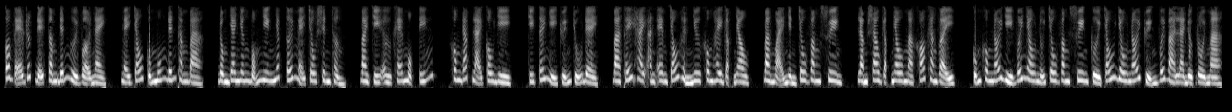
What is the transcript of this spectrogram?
có vẻ rất để tâm đến người vợ này, mẹ cháu cũng muốn đến thăm bà, đồng gia nhân bỗng nhiên nhắc tới mẹ Châu sinh thần, bà chị ừ khẽ một tiếng, không đáp lại câu gì, chỉ tế nhị chuyển chủ đề, bà thấy hai anh em cháu hình như không hay gặp nhau, bà ngoại nhìn Châu Văn Xuyên, làm sao gặp nhau mà khó khăn vậy, cũng không nói gì với nhau nữa. Châu Văn Xuyên cười cháu dâu nói chuyện với bà là được rồi mà,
